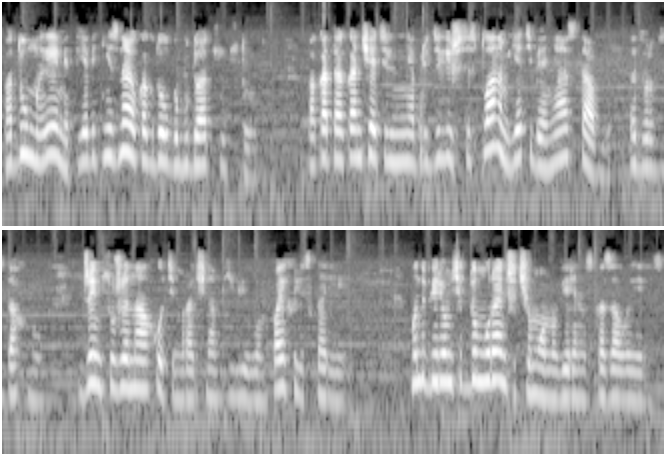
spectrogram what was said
Подумай, Эммет, я ведь не знаю, как долго буду отсутствовать. Пока ты окончательно не определишься с планом, я тебя не оставлю. Эдвард вздохнул. Джеймс уже на охоте, мрачно объявил он. Поехали скорее. Мы доберемся к дому раньше, чем он, уверенно сказала Элис.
